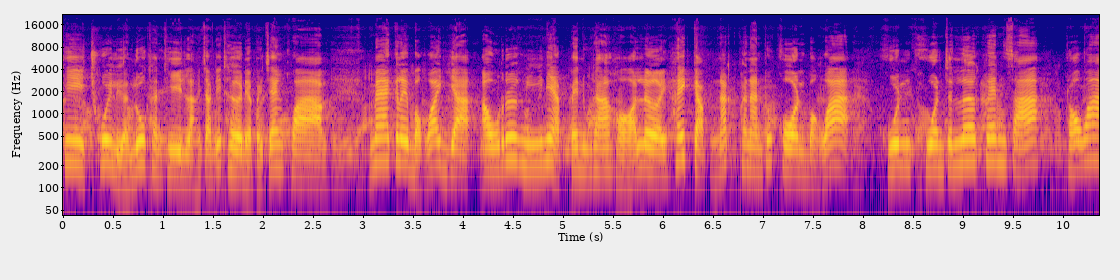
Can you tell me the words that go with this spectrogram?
ที่ช่วยเหลือลูกทันทีหลังจากที่เธอเนี่ยไปแจ้งความ แม่ก็เลยบอกว่าอยากเอาเรื่องนี้เนี่ยเป็นอุทาหรณ์เลยให้กับนักพนันทุกคนบอกว่าคุณควรจะเลิกเล่นซะ เพราะว่า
